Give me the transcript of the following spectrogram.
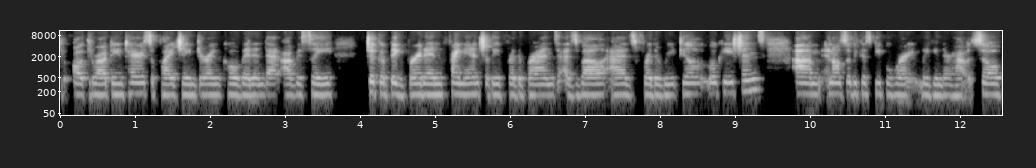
th- all throughout the entire supply chain during COVID, and that obviously took a big burden financially for the brands as well as for the retail locations, um, and also because people weren't leaving their house. So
